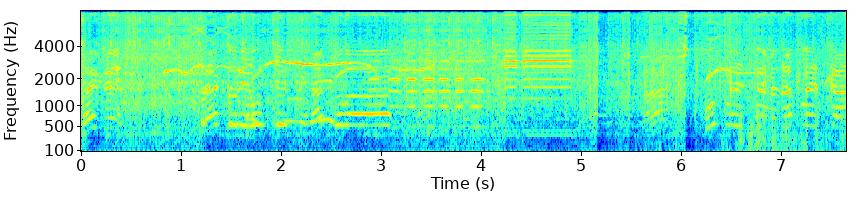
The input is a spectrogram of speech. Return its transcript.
Takže traktory roztečne na kolách. Potleskame, zatleskáme.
